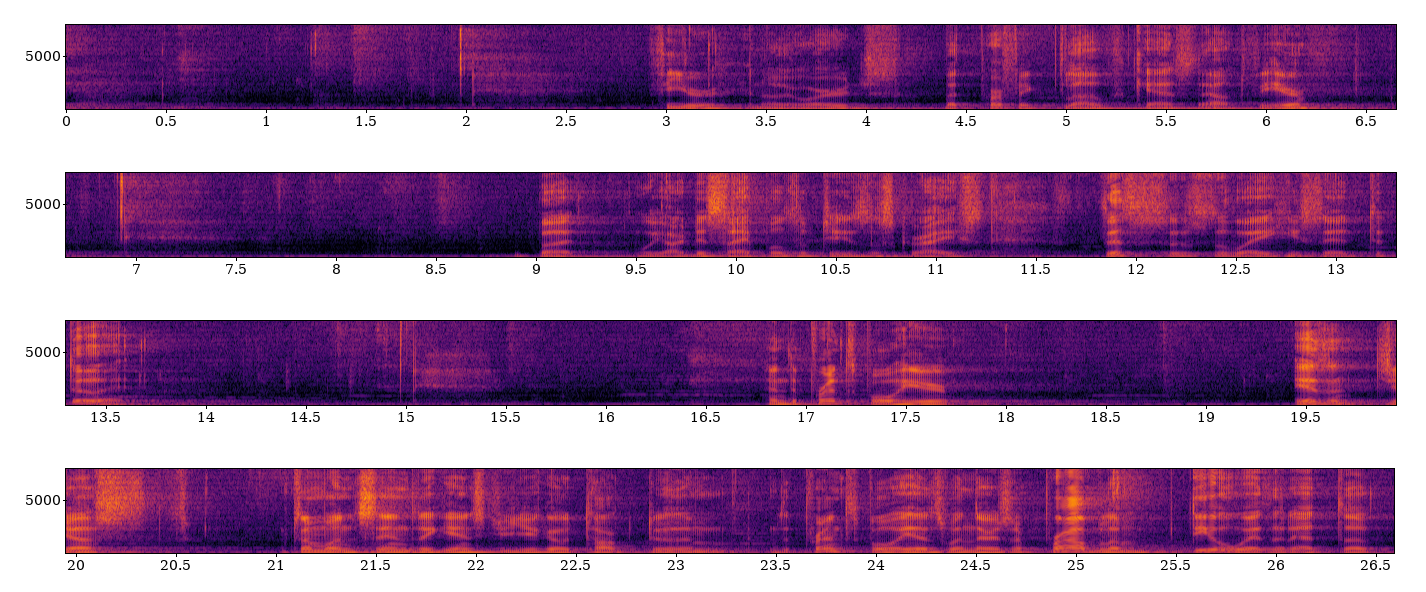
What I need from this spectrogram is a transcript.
Fear, in other words, but perfect love casts out fear. But we are disciples of Jesus Christ. This is the way he said to do it. And the principle here isn't just someone sins against you, you go talk to them. The principle is when there's a problem, deal with it at the,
